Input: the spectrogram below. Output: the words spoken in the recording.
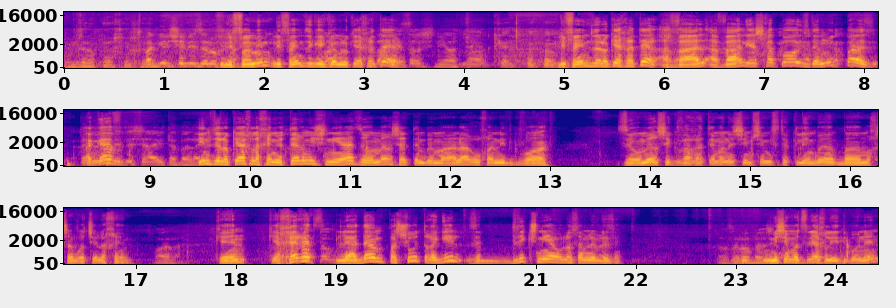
לפעמים זה לוקח יותר. בגיל שלי זה לוקח... לפעמים, לפעמים זה גם לוקח יותר. כן. לפעמים זה לוקח יותר, אבל, אבל יש לך פה הזדמנות פז. אגב. אם זה לוקח לכם יותר משנייה, זה אומר שאתם במעלה רוחנית גבוהה. זה אומר שכבר אתם אנשים שמסתכלים במחשבות שלכם, וואלה. כן? כי אחרת, לאדם פשוט, רגיל, זה בזיק שנייה, הוא לא שם לב לזה. לא, לא מי שמצליח להתבונן,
